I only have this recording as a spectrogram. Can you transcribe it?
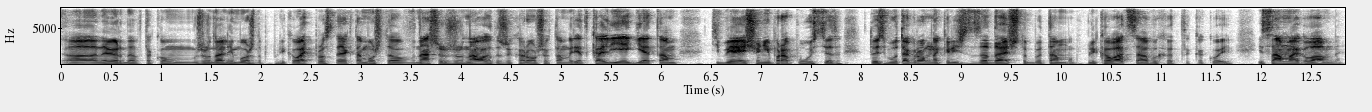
а, наверное, в таком журнале можно публиковать. Просто я к тому, что в наших журналах, даже хороших, там, редколлегия, там, тебя еще не пропустят. То есть будет огромное количество задач, чтобы там опубликоваться, а выход какой. И самое главное,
